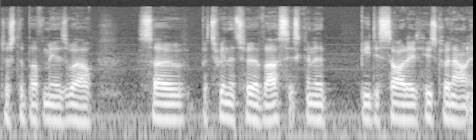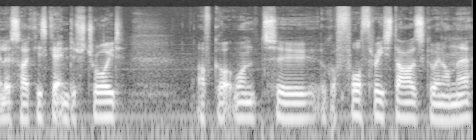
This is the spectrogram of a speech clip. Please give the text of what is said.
just above me as well. So between the two of us, it's going to be decided who's going out. It looks like he's getting destroyed. I've got one, two, I've got four three stars going on there.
